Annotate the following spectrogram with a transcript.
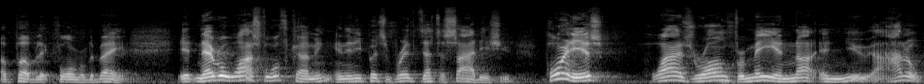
a public formal debate. It never was forthcoming, and then he puts in parentheses, that's a side issue. Point is, why is wrong for me and not in you? I don't,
